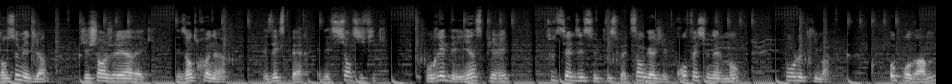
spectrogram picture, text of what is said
Dans ce média, j'échangerai avec des entrepreneurs, des experts et des scientifiques pour aider et inspirer toutes celles et ceux qui souhaitent s'engager professionnellement pour le climat. Au programme,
